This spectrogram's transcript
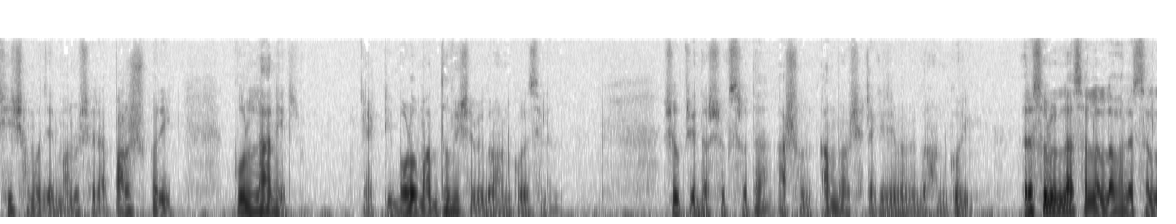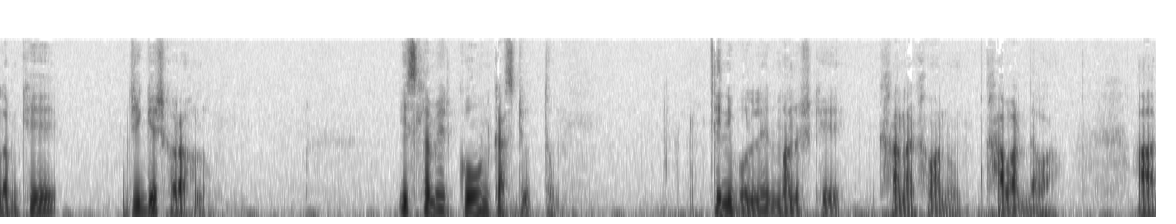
সেই সমাজের মানুষেরা পারস্পরিক কল্যাণের একটি বড় মাধ্যম হিসেবে গ্রহণ করেছিলেন। সুপ্রিয় দর্শক শ্রোতা, আসুন আমরাও সেটাকে যেভাবে গ্রহণ করি। রসুল্লাহ সাল্লাহ সাল্লামকে জিজ্ঞেস করা হলো, ইসলামের কোন কাজটি উত্তম? তিনি বললেন, মানুষকে খানা খাওয়ানো, খাবার দেওয়া আর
